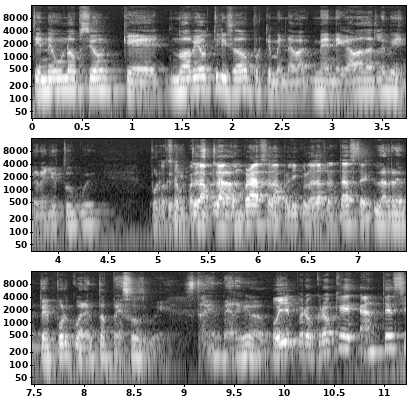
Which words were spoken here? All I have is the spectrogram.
tiene una opción que no había utilizado porque me, me negaba a darle mi dinero a YouTube, güey. Porque o sea, ahorita la, está- la compraste, la película, la rentaste. La renté por 40 pesos, güey. Está bien verga, güey. Oye, pero creo que antes,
